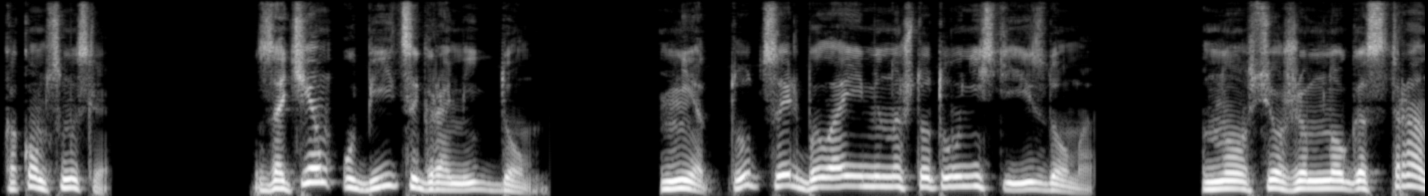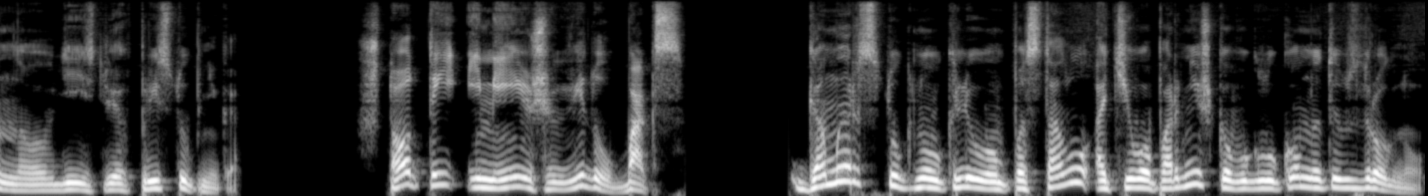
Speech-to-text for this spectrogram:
В каком смысле? Зачем убийце громить дом? Нет, тут цель была именно что-то унести из дома. Но все же много странного в действиях преступника. Что ты имеешь в виду, Бакс? Гомер стукнул клювом по столу, отчего парнишка в углу комнаты вздрогнул.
